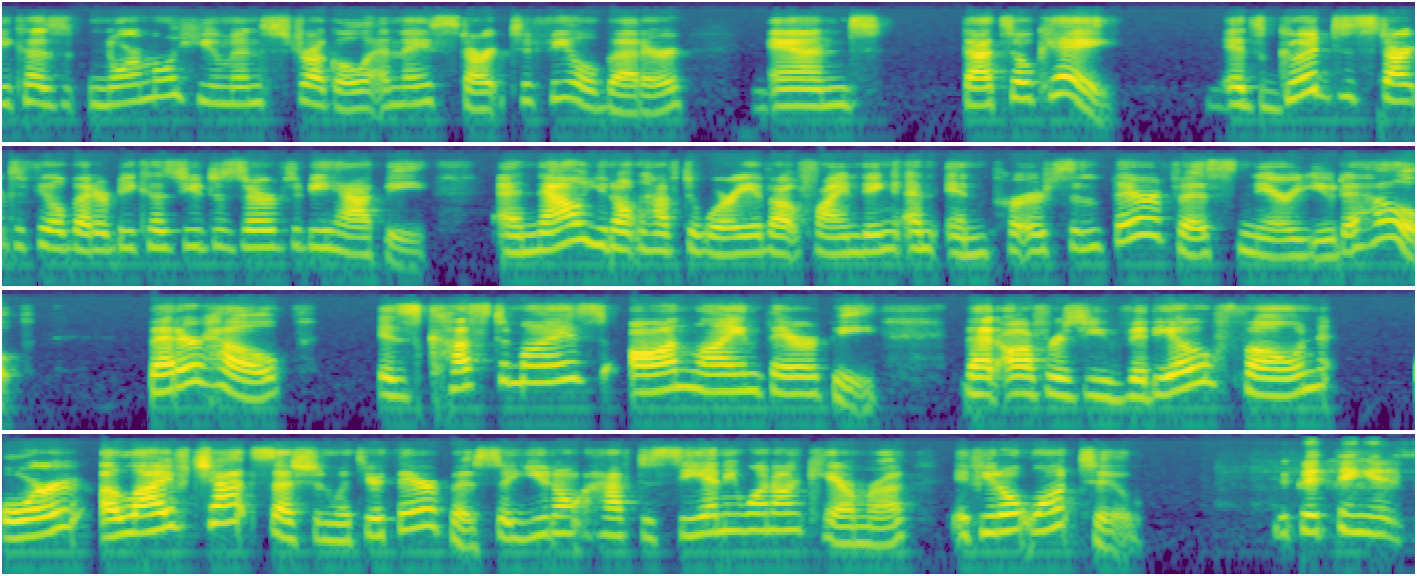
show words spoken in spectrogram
because normal humans struggle and they start to feel better. Mm-hmm. And that's okay. It's good to start to feel better because you deserve to be happy. And now you don't have to worry about finding an in person therapist near you to help. BetterHelp is customized online therapy that offers you video, phone, or a live chat session with your therapist. So you don't have to see anyone on camera if you don't want to. The good thing is,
